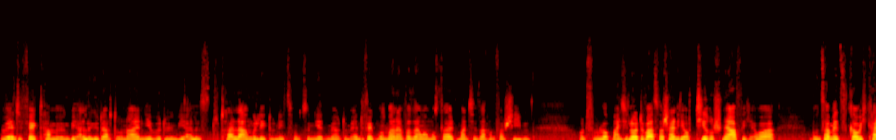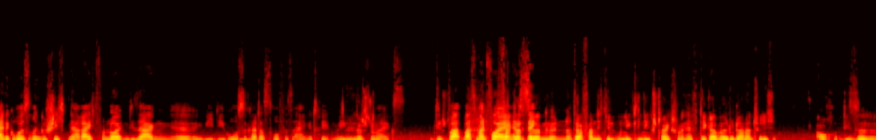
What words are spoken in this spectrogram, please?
im Endeffekt haben wir irgendwie alle gedacht, oh nein, hier wird irgendwie alles total lahmgelegt und nichts funktioniert mehr. Und im Endeffekt muss man Mhm. einfach sagen, man musste halt manche Sachen verschieben. Und für manche Leute war es wahrscheinlich auch tierisch nervig, aber uns haben jetzt, glaube ich, keine größeren Geschichten erreicht von Leuten, die sagen, äh, irgendwie die große Katastrophe ist eingetreten wegen Mhm. Nee, des. Streiks. Die, was man vorher hätte das, denken ähm, können, ne? Da fand ich den Uniklinikstreik schon heftiger, weil du da natürlich auch diese äh,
